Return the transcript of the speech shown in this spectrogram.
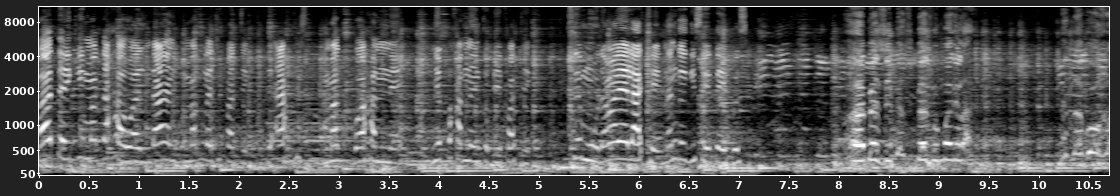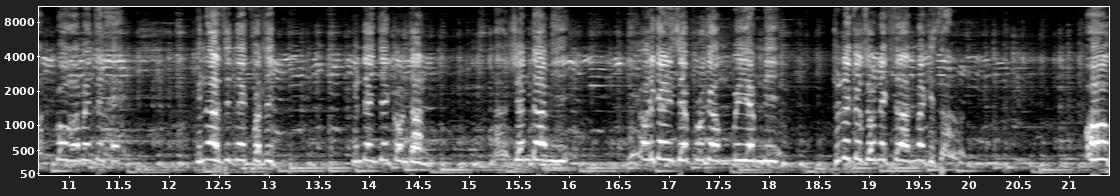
waa tey kii ma taxawal ndaanaan bu mag la ci Fatick di artiste bu mag boo xam ne ñëpp xam nañ ko biir Fatick Sémou dama lay laajte nan nga gisee tey bés bi. waaw ah, bés bi bés bés bu mag la bés la boo xam boo xamante ne ñun artiste nekk Fatick ñun dañ cee kontaan ndax jeune dame yi ñu organiser programme bu yem nii tudde ko son excellence Macky Sall. oo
